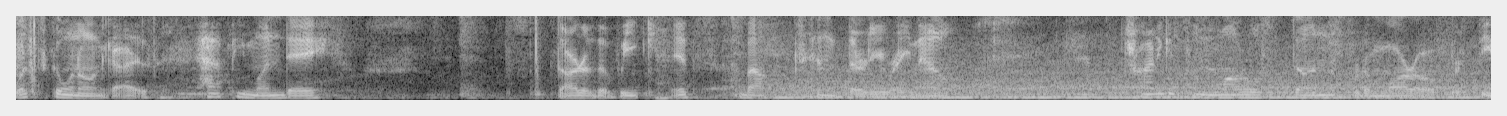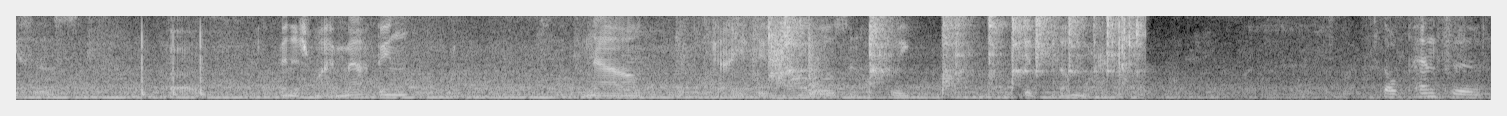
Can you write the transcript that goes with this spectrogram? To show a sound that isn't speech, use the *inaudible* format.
What's going on, guys? Happy Monday. Start of the week. It's about 10:30 right now. Trying to get some models done for tomorrow for thesis. Uh, finish my mapping. Now, gotta get these models and hopefully get somewhere. So pensive.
